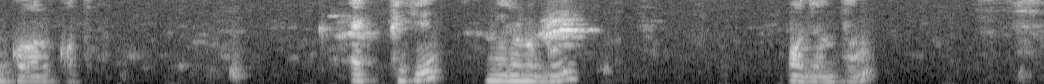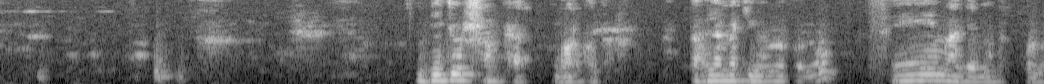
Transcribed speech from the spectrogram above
গড় কত? এক থেকে নিরানব্বই পর্যন্ত বিজোড় সংখ্যার গড় কত? তাহলে আমরা কীভাবে করব? সেম আগের মতো করব।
